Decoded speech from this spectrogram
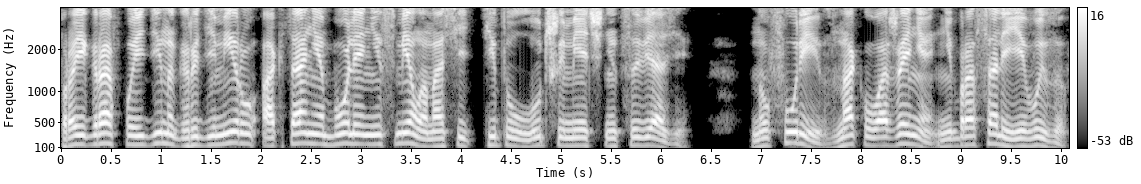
Проиграв поединок Градимиру, Актания более не смела носить титул лучшей мечницы вязи. Но Фурии в знак уважения не бросали ей вызов.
